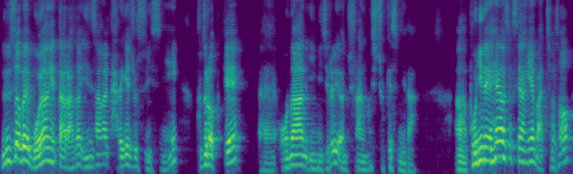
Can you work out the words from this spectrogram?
눈썹의 모양에 따라서 인상을 다르게 줄 수 있으니 부드럽게 온화한 이미지를 연출하는 것이 좋겠습니다. 아, 본인의 헤어 색상에 맞춰서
